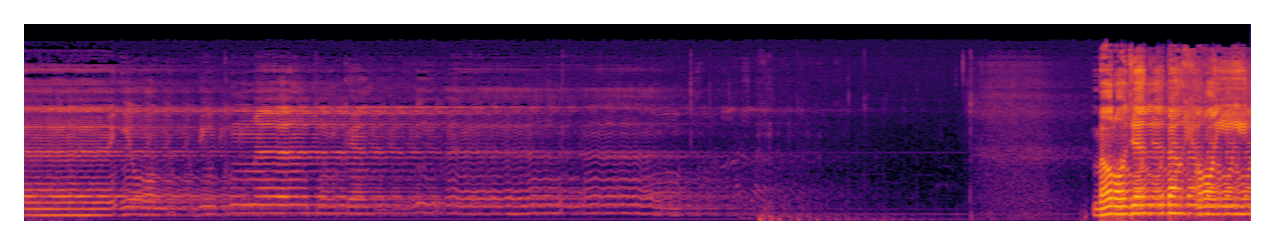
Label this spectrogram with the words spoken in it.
آلاء ربكما تكذبان؟ مرج البحرين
